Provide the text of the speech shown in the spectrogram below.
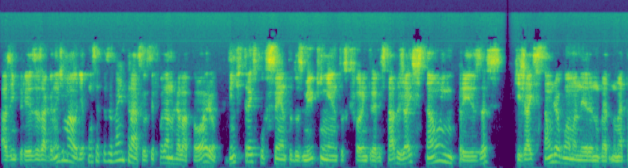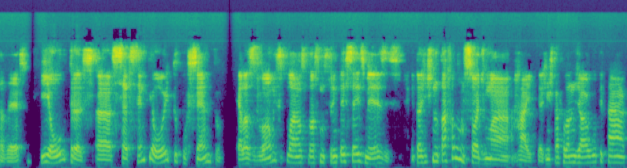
as empresas, a grande maioria, com certeza vai entrar. Se você for olhar no relatório, 23% dos 1.500 que foram entrevistados já estão em empresas que já estão de alguma maneira no, no metaverso, e outras, uh, ah, 68%, elas vão explorar nos próximos 36 meses. Então a gente não está falando só de uma hype, a gente está falando de algo que está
